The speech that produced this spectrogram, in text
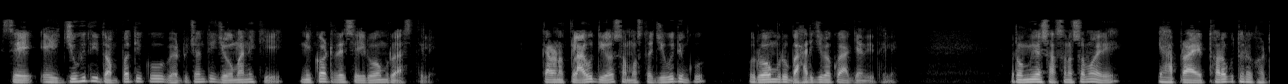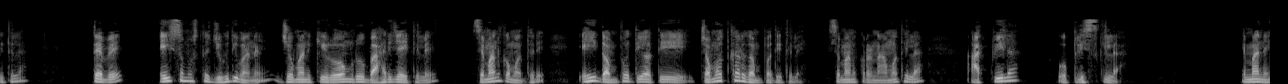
ସେ ଏହି ଜୁହୁଦୀ ଦମ୍ପତିକୁ ଭେଟୁଛନ୍ତି ଯେଉଁମାନେ କି ନିକଟରେ ସେହି ରୋମ୍ରୁ ଆସିଥିଲେ। କାରଣ କ୍ଲାଉଦିଓ ସମସ୍ତ ଜିହୁଦୀଙ୍କୁ ରୋମ୍ରୁ ବାହାରିଯିବାକୁ ଆଜ୍ଞା ଦେଇଥିଲେ। ରୋମିଓ ଶାସନ ସମୟରେ ଏହା ପ୍ରାୟ ଥରକୁ ଥର ଘଟିଥିଲା। ତେବେ ଏହି ସମସ୍ତ ଜୁହୁଦୀମାନେ ଯେଉଁମାନେ କି ରୋମ୍ରୁ ବାହାରି ଯାଇଥିଲେ ସେମାନଙ୍କ ମଧ୍ୟରେ ଏହି ଦମ୍ପତି ଅତି ଚମତ୍କାର ଦମ୍ପତି ଥିଲେ। ସେମାନଙ୍କର ନାମ ଥିଲା ଆକ୍ୱିଲା ଓ ପ୍ରିସ୍କିଲା। ଏମାନେ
